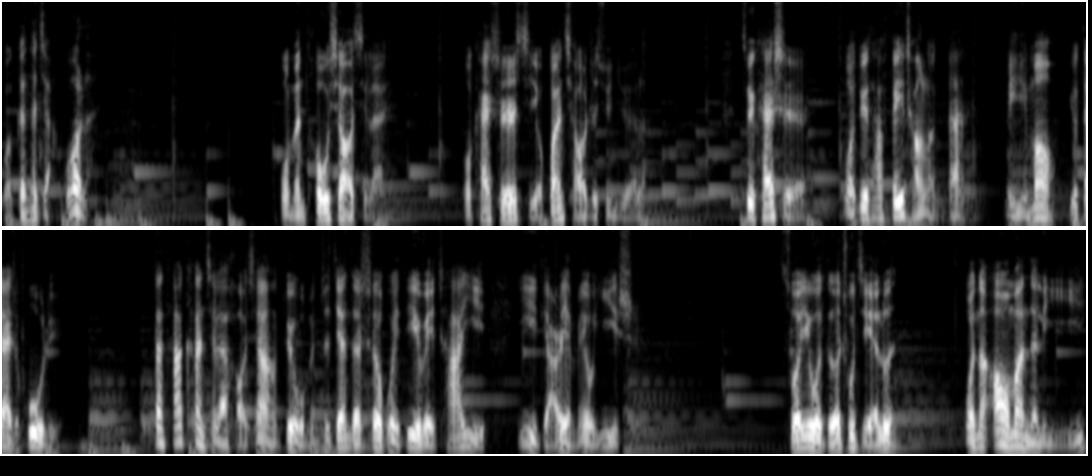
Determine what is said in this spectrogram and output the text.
我跟他讲过了。我们偷笑起来。我开始喜欢乔治勋爵了。最开始，我对他非常冷淡，礼貌又带着顾虑。但他看起来好像对我们之间的社会地位差异一点儿也没有意识。所以我得出结论：我那傲慢的礼仪，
